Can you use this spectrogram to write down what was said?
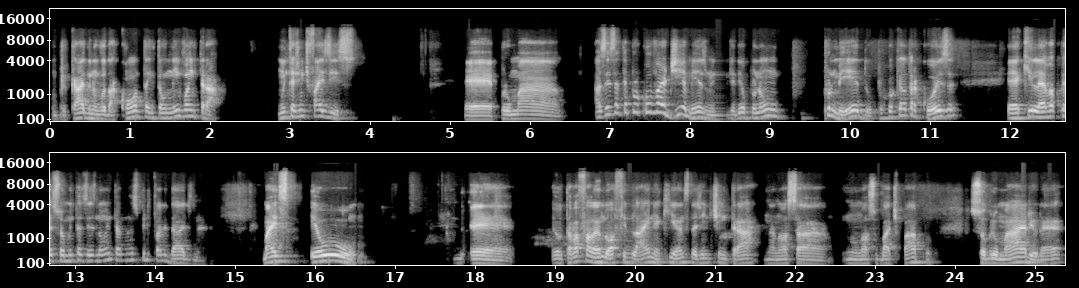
complicada e não vou dar conta, então nem vou entrar. Muita gente faz isso é, por uma. Às vezes até por covardia mesmo, entendeu? Por não. Por medo, por qualquer outra coisa, é, que leva a pessoa muitas vezes não entrar na espiritualidade, né? Mas eu. É, eu estava falando offline aqui antes da gente entrar na nossa, no nosso bate-papo sobre o Mário, né?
